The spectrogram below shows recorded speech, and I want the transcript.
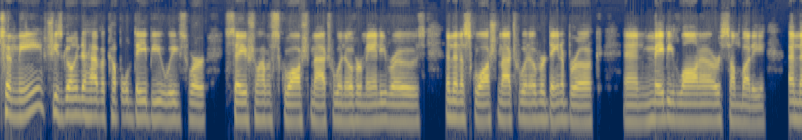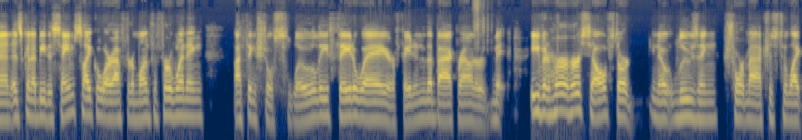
to me, she's going to have a couple debut weeks where, say, she'll have a squash match win over Mandy Rose, and then a squash match win over Dana Brooke, and maybe Lana or somebody. And then it's going to be the same cycle where after a month of her winning, I think she'll slowly fade away or fade into the background, or even her herself start, you know, losing short matches to like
